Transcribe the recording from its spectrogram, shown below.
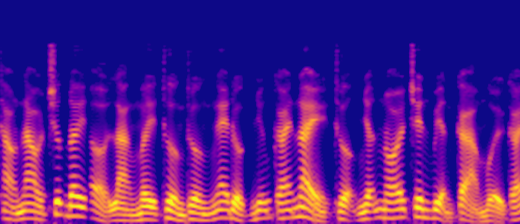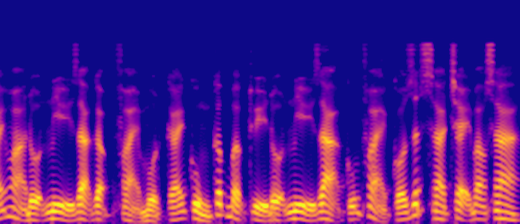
Thảo nào trước đây ở làng mây thường thường nghe được những cái này thượng nhẫn nói trên biển cả mười cái hỏa độn nhị dạ gặp phải một cái cùng cấp bậc thủy độn nhị dạ cũng phải có rất xa chạy bao xa.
